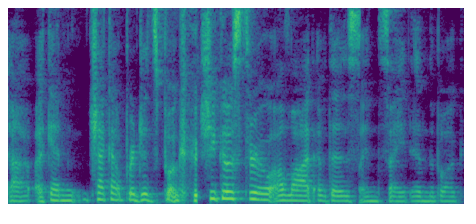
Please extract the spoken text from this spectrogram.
uh, again check out bridget's book. She goes through a lot of this insight in the book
